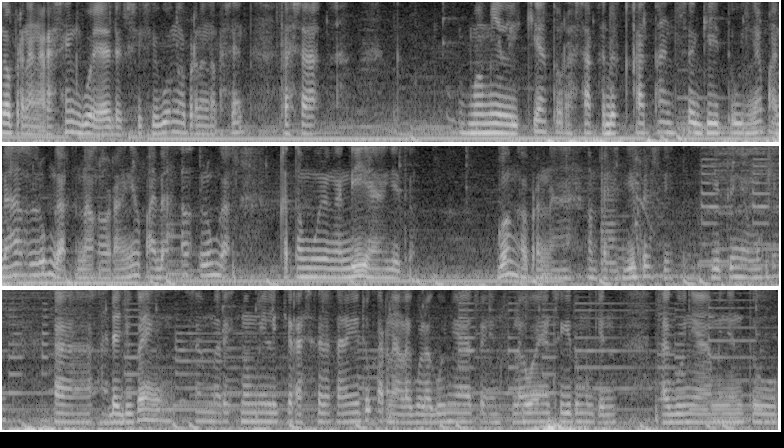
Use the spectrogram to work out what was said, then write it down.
nggak pernah ngerasain gue ya dari sisi gue nggak pernah ngerasain rasa memiliki atau rasa kedekatan segitunya padahal lu nggak kenal orangnya padahal lu nggak ketemu dengan dia gitu. Gue nggak pernah sampai segitu sih gitunya mungkin. Uh, ada juga yang memiliki rasa kedekatan itu karena lagu-lagunya terinfluence gitu mungkin lagunya menyentuh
